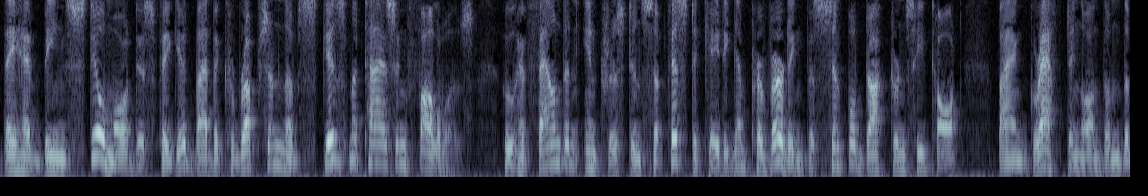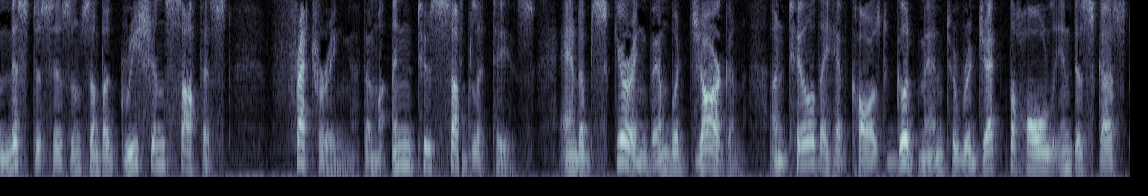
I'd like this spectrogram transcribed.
they have been still more disfigured by the corruption of schismatizing followers who have found an interest in sophisticating and perverting the simple doctrines he taught by engrafting on them the mysticisms of a Grecian sophist, fettering them into subtleties, and obscuring them with jargon, until they have caused good men to reject the whole in disgust,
